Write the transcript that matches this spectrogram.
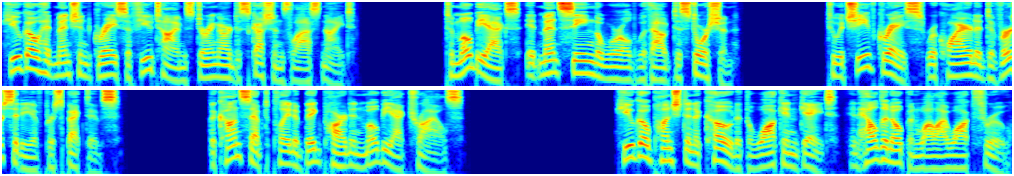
Hugo had mentioned grace a few times during our discussions last night. To Mobiacs, it meant seeing the world without distortion. To achieve grace required a diversity of perspectives. The concept played a big part in Mobiac trials. Hugo punched in a code at the walk in gate and held it open while I walked through.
